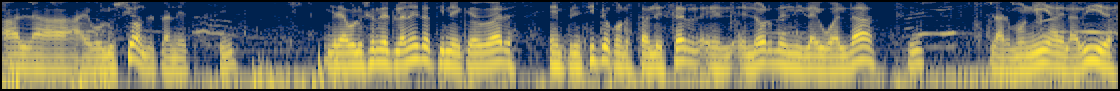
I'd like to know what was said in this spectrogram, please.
a la evolución del planeta, ¿sí? Y la evolución del planeta tiene que ver en principio con restablecer el, el orden y la igualdad, ¿sí? La armonía de la vida.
